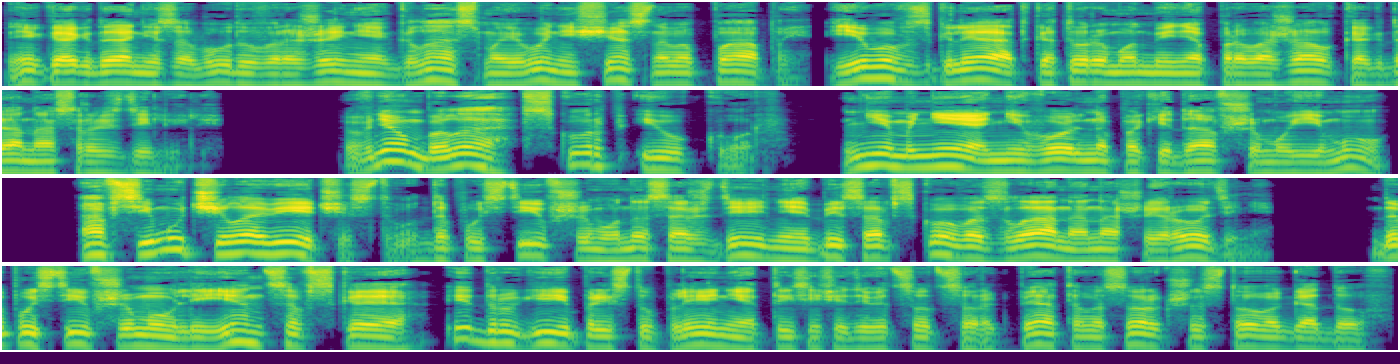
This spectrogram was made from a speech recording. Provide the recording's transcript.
Никогда не забуду выражение глаз моего несчастного папы, его взгляд, которым он меня провожал, когда нас разделили. В нем была скорбь и укор. Не мне, невольно покидавшему ему, а всему человечеству, допустившему насаждение бесовского зла на нашей родине, допустившему Лиенцевское и другие преступления 1945-46 годов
